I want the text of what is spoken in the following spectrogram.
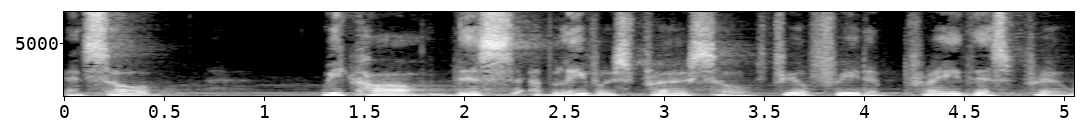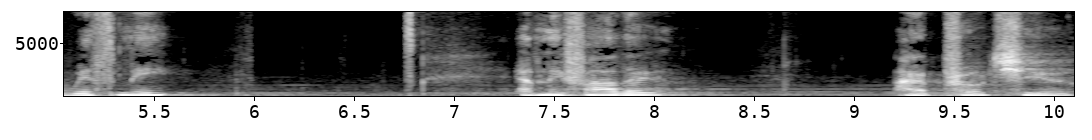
And so we call this a believer's prayer, so feel free to pray this prayer with me. Heavenly Father, I approach you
